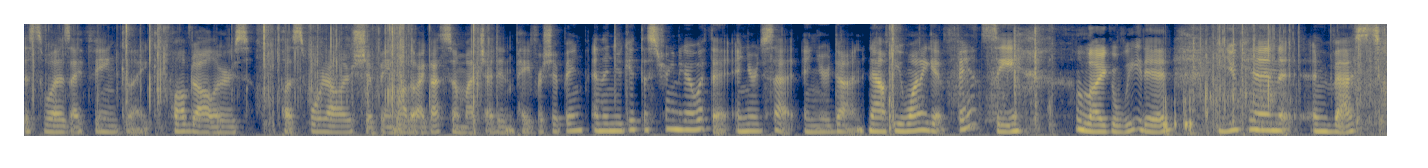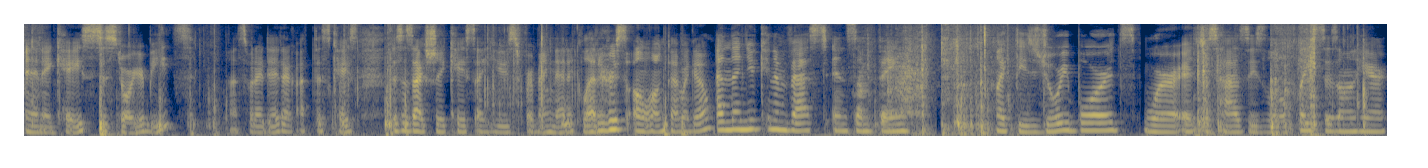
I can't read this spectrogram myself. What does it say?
this was, I think, like $12 plus $4 shipping, although I got so much I didn't pay for shipping. And then you get the string to go with it and you're set and you're done. Now, if you want to get fancy, like we did, you can invest in a case to store your beads. That's what I did. I got this case. This is actually a case I used for magnetic letters a long time ago. And then you can invest in something like these jewelry boards where it just has these little places on here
